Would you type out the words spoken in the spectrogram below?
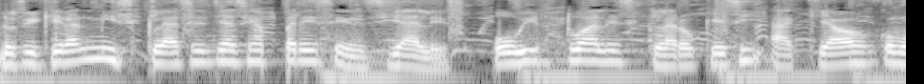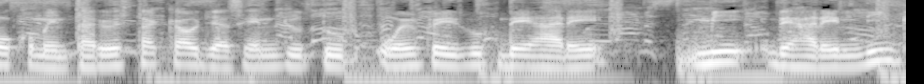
los que quieran mis clases ya sea presenciales o virtuales claro que sí aquí abajo como comentario destacado ya sea en youtube o en facebook dejaré mi, dejaré el link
